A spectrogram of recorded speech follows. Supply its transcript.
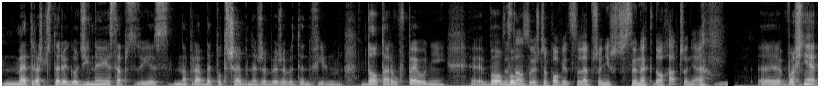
metraż 4 godziny jest, jest naprawdę potrzebny, żeby, żeby ten film dotarł w pełni. E, bo, Dystansu bo... jeszcze powiedz, lepszy niż Synek Docha, czy nie? E, właśnie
